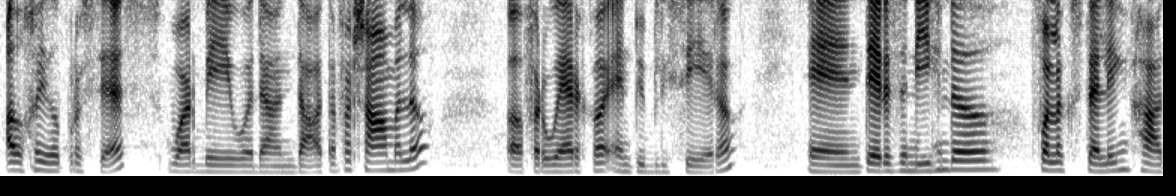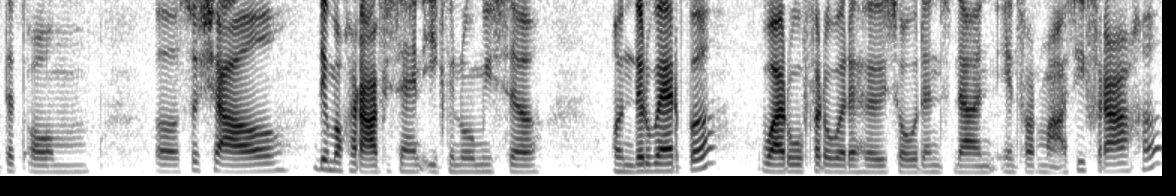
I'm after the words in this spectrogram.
algeheel proces waarbij we dan data verzamelen, verwerken en publiceren. En tijdens de negende volkstelling gaat het om sociaal, demografische en economische onderwerpen waarover we de huishoudens dan informatie vragen.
